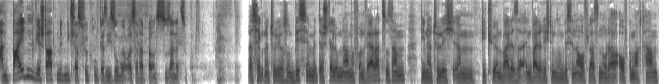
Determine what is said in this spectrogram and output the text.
an beiden. Wir starten mit Niklas Füllkrug, der sich so geäußert hat bei uns zu seiner Zukunft. Das hängt natürlich auch so ein bisschen mit der Stellungnahme von Werder zusammen, die natürlich ähm, die Türen beide, in beide Richtungen so ein bisschen auflassen oder aufgemacht haben.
